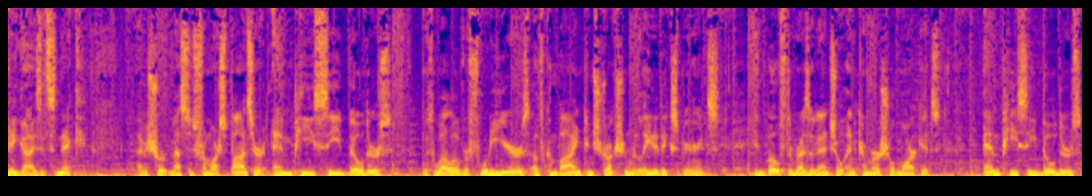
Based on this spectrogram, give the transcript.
Hey guys, it's Nick. I have a short message from our sponsor, MPC Builders. With well over 40 years of combined construction related experience in both the residential and commercial markets, MPC Builders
